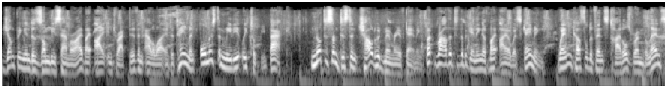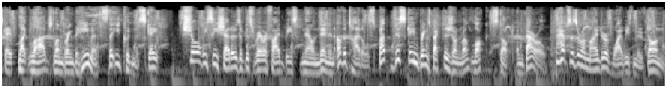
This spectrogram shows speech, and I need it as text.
Jumping into Zombie Samurai by Eye Interactive and Alawar Entertainment almost immediately took me back. Not to some distant childhood memory of gaming, but rather to the beginning of my iOS gaming, when castle defense titles roamed the landscape like large lumbering behemoths that you couldn't escape. Sure, we see shadows of this rarefied beast now and then in other titles, but this game brings back the genre lock, stock, and barrel, perhaps as a reminder of why we've moved on.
